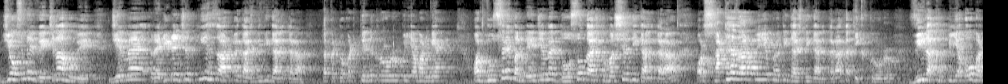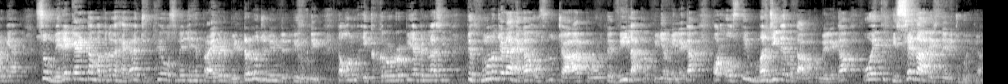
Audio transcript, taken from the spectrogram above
ਜੇ ਉਸਨੇ ਵੇਚਣਾ ਹੋਵੇ, ਜੇ ਮੈਂ ਰੈਜ਼ੀਡੈਂਸ਼ੀਅਲ 30000 ਰੁਪਏ ਗਜ ਦੀ ਦੀ ਗੱਲ ਕਰਾਂ, ਤਾਂ ਘੱਟੋ ਘੱਟ 3 ਕਰੋੜ ਰੁਪਈਆ ਬਣ ਗਿਆ। ਔਰ ਦੂਸਰੇ ਬੰਨੇ, ਜੇ ਮੈਂ 200 ਗਜ ਕਮਰਸ਼ੀਅਲ ਦੀ ਗੱਲ ਕਰਾਂ, ਔਰ 60000 ਰੁਪਏ ਪ੍ਰਤੀ ਗਜ ਦੀ ਗੱਲ ਕਰਾਂ, ਤਾਂ 1 ਕਰੋੜ 20 ਲੱਖ ਰੁਪਈਆ ਉਹ ਬਣ ਗਿਆ। ਸੋ ਮੇਰੇ ਕਹਿਣ ਦਾ ਮਤਲਬ ਹੈਗਾ, ਜਿੱਥੇ ਉਸਨੇ ਜਿਹੇ ਪ੍ਰਾਈਵੇਟ ਬਿਲਡਰ ਨੂੰ ਜ਼ਮੀਨ ਦਿੱਤੀ ਹੁੰਦੀ, ਤਾਂ ਉਹਨੂੰ 1 ਕਰੋੜ ਰੁਪਈਆ ਮਿਲਣਾ ਸੀ। ਤੇ ਹੁਣ ਜਿਹੜਾ ਹੈਗਾ ਉਸ ਨੂੰ 4 ਕਰੋੜ ਤੇ 20 ਲੱਖ ਰੁਪਈਆ ਮਿਲੇਗਾ ਔਰ ਉਸ ਦੀ ਮਰਜ਼ੀ ਦੇ ਮੁਤਾਬਕ ਮਿਲੇਗਾ। ਉਹ ਇੱਕ ਹਿੱਸੇਦਾਰ ਇਸ ਦੇ ਵਿੱਚ ਹੋਏਗਾ।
